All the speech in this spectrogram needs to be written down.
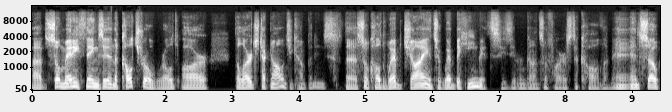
uh, so many things in the cultural world are the large technology companies, the so called web giants or web behemoths. He's even gone so far as to call them. And so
